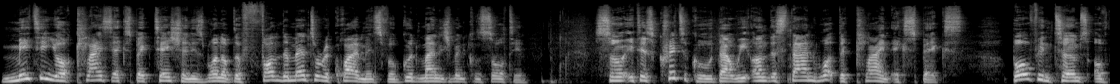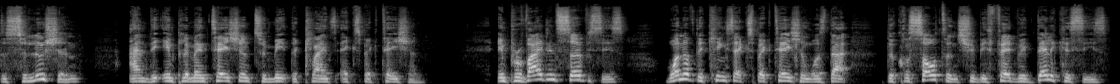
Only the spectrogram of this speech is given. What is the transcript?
meeting your client's expectation is one of the fundamental requirements for good management consulting. So it is critical that we understand what the client expects both in terms of the solution and the implementation to meet the client's expectation. In providing services, one of the king's expectation was that the consultants should be fed with delicacies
